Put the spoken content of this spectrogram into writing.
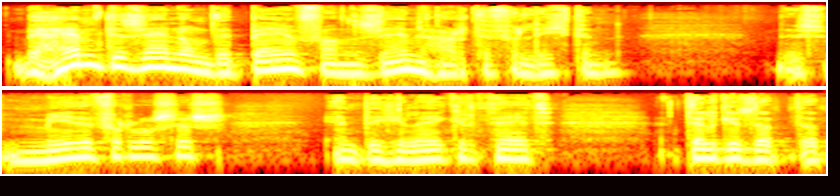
bij hem te zijn om de pijn van zijn hart te verlichten. Dus medeverlossers en tegelijkertijd telkens dat, dat,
